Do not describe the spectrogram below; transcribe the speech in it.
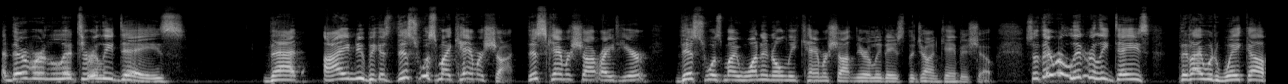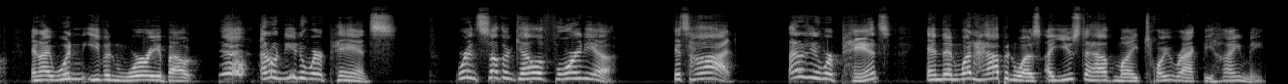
there were literally days that I knew because this was my camera shot. This camera shot right here, this was my one and only camera shot in the early days of the John Campea show. So there were literally days that I would wake up and I wouldn't even worry about, yeah, I don't need to wear pants. We're in Southern California. It's hot. I don't need to wear pants. And then what happened was I used to have my toy rack behind me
